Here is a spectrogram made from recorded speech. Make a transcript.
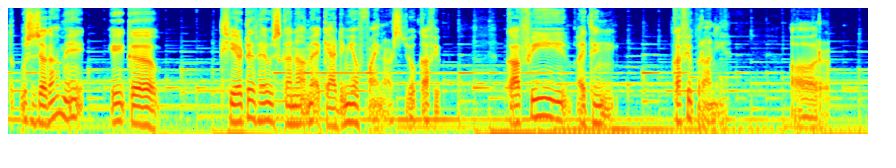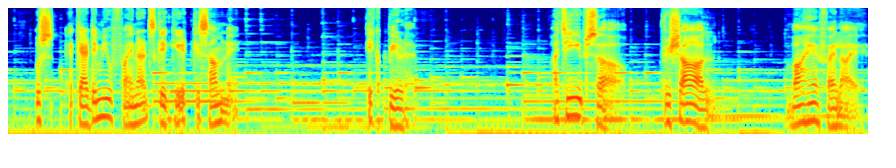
तो उस जगह में एक थिएटर है उसका नाम है एकेडमी ऑफ़ फाइन आर्ट्स जो काफ़ी काफ़ी आई थिंक काफ़ी पुरानी है। और उस एकेडमी ऑफ़ फाइन आर्ट्स के गेट के सामने एक पेड़ है। अजीब सा, विशाल, बाहें फैलाए।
